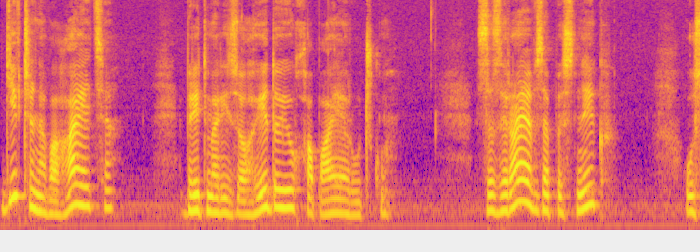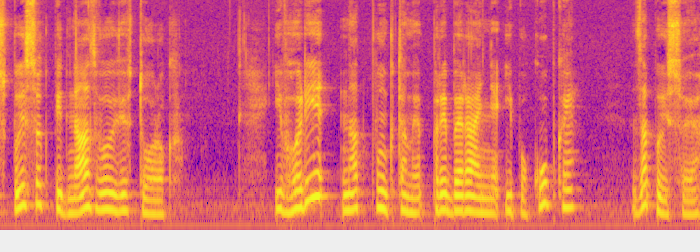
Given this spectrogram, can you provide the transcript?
Дівчина вагається, Брід Марі з огидою хапає ручку. Зазирає в записник у список під назвою Вівторок. І вгорі над пунктами прибирання і покупки записує.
